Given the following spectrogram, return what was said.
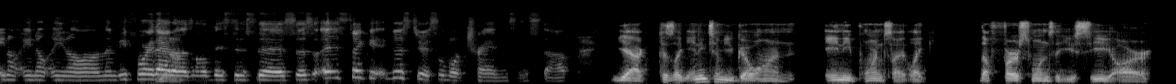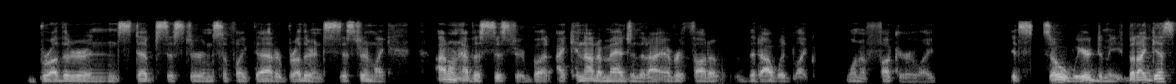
anal, anal, anal. And then before that, Yeah. it was all this, this, this. So it's, it's like it goes through its little trends and stuff. Yeah, because like anytime you go on any porn site, like the first ones that you see are brother and stepsister and stuff like that, or brother and sister. And like, I don't have a sister, but I cannot imagine that I ever thought of that I would like want to fuck her. Like, it's so weird to me. But I guess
